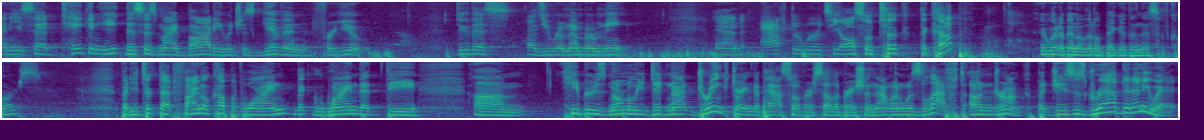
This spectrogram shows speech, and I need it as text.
and he said, Take and eat. This is my body, which is given for you. Do this as you remember me. And afterwards, he also took the cup. It would have been a little bigger than this, of course. But he took that final cup of wine, the wine that the um, Hebrews normally did not drink during the Passover celebration. That one was left undrunk. But Jesus grabbed it anyway,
